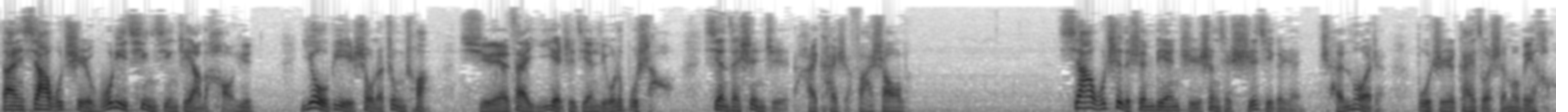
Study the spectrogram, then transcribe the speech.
但虾无赤无力庆幸这样的好运，右臂受了重创，血在一夜之间流了不少，现在甚至还开始发烧了。虾无赤的身边只剩下十几个人，沉默着，不知该做什么为好。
